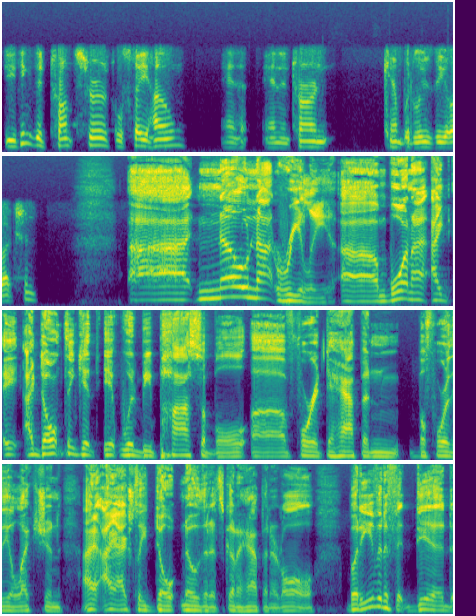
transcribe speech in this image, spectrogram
do you think the Trumpsters will stay home and, and in turn Kemp would lose the election? Uh, no, not really. Um, one, I, I, I don't think it, it would be possible, uh, for it to happen before the election. I, I actually don't know that it's going to happen at all. But even if it did,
